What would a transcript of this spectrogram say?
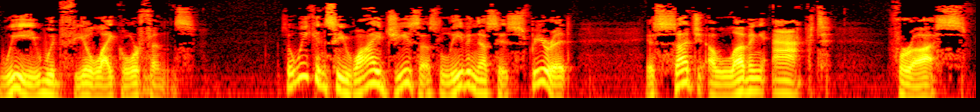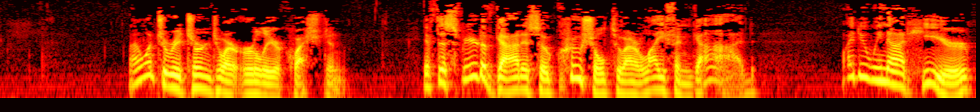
We would feel like orphans. So we can see why Jesus, leaving us his Spirit, is such a loving act for us. I want to return to our earlier question. If the Spirit of God is so crucial to our life in God, why do we not hear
